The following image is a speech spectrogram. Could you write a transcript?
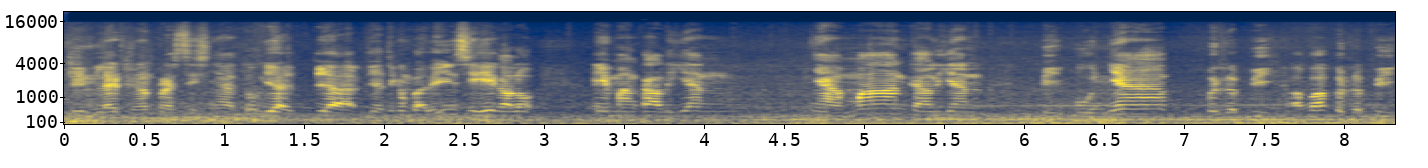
dinilai dengan prestisnya itu ya ya ya dikembaliin sih kalau emang kalian nyaman kalian punya berlebih apa berlebih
